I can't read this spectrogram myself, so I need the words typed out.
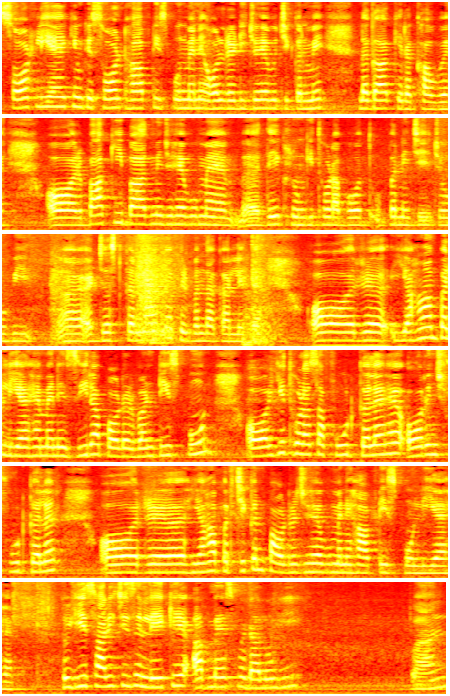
सॉल्ट लिया है क्योंकि सॉल्ट हाफ़ टी स्पून मैंने ऑलरेडी जो है वो चिकन में लगा के रखा हुआ है। और बाकी बाद में जो है वो मैं देख लूँगी थोड़ा बहुत ऊपर नीचे जो भी एडजस्ट करना होता है, फिर बंदा कर लेता है। और यहाँ पर लिया है मैंने ज़ीरा पाउडर वन टीस्पून और ये थोड़ा सा फ़ूड कलर है, ऑरेंज फ़ूड कलर। और यहाँ पर चिकन पाउडर जो है वो मैंने हाफ़ टी स्पून लिया है। तो ये सारी चीज़ें लेके अब मैं इसमें डालूँगी। वन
